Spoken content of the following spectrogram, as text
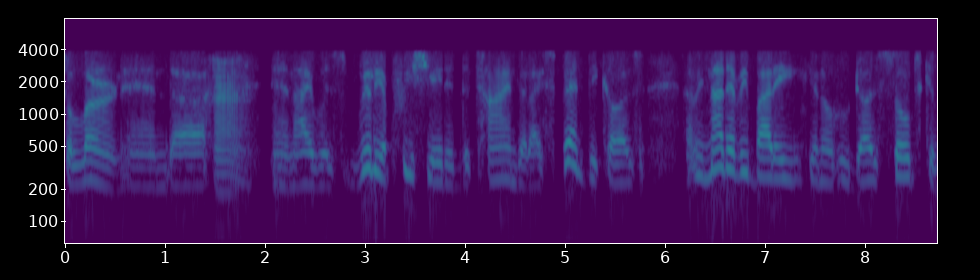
to learn, and uh, Mm. and I was really appreciated the time that I spent because I mean not everybody you know who does soaps can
